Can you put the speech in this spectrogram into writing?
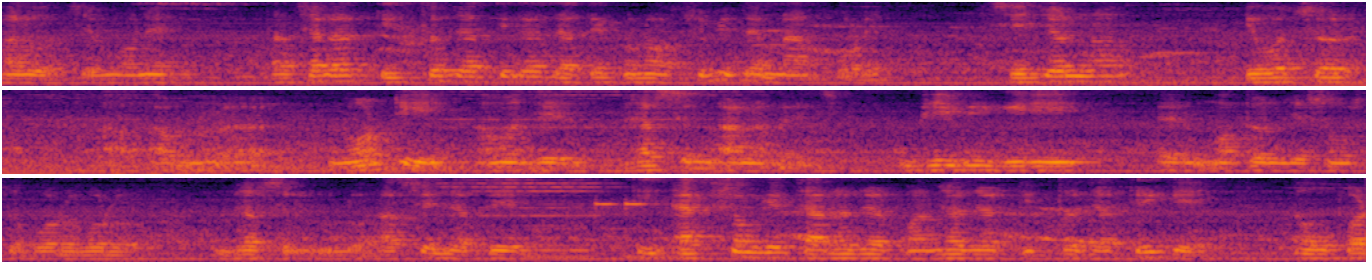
ভালো হচ্ছে মনে তাছাড়া তীর্থযাত্রীরা যাতে কোনো অসুবিধা না পড়ে, সেই জন্য এবছর আ- আপনারা নটি আমাদের ভ্যাসেল আনা হয়েছে। ভিভি গিরি এর মতন যে সমস্ত বড় বড় ভ্যাসেলগুলো আসে যাতে একসঙ্গে চার হাজার, পাঁচ হাজার তীর্থযাত্রীকে ওপার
